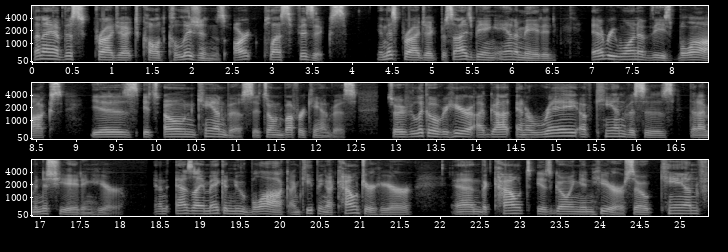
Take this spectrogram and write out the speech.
Then I have this project called Collisions, Art plus Physics. In this project, besides being animated, every one of these blocks is its own canvas, its own buffer canvas. So if you look over here, I've got an array of canvases that I'm initiating here. And as I make a new block, I'm keeping a counter here, and the count is going in here. So canv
